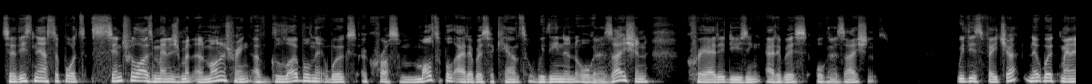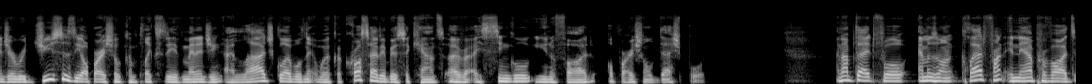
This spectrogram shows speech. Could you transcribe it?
So, this now supports centralized management and monitoring of global networks across multiple AWS accounts within an organization created using AWS organizations. With this feature, Network Manager reduces the operational complexity of managing a large global network across AWS accounts over a single unified operational dashboard. An update for Amazon CloudFront, it now provides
